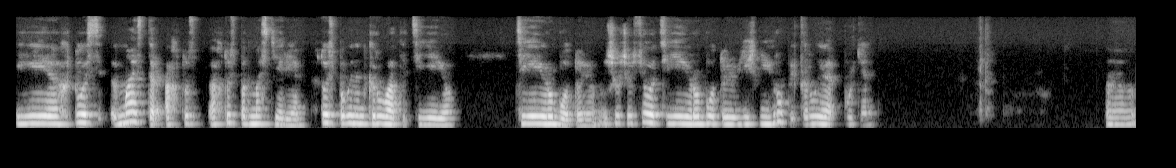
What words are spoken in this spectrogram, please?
І хтось майстер, а хтось, а хтось подмастер'є. Хтось повинен керувати цією, цією роботою. І швидше всього, цією роботою в їхній групі керує Путін. Е,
